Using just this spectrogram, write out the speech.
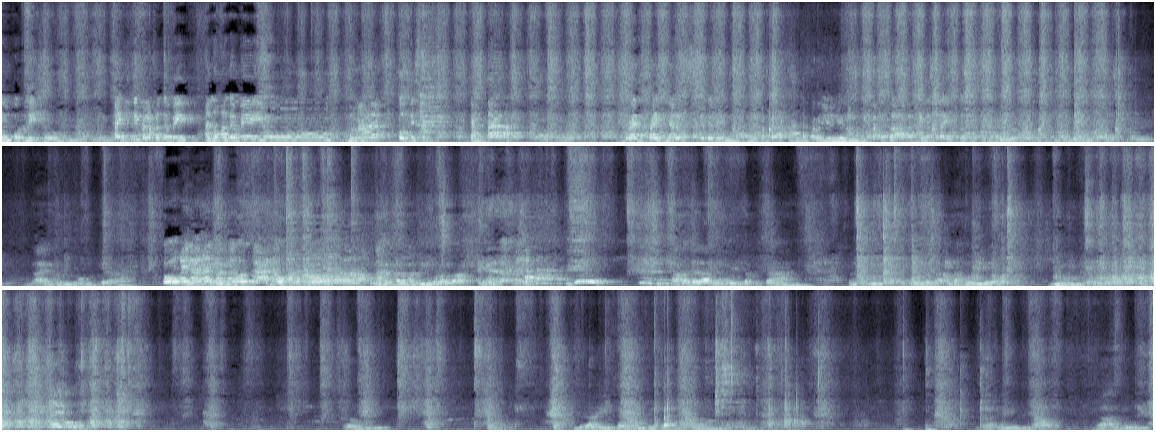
yung coronation. Ay, hindi pala kagabi. Ano kagabi? Yung mga contestant. kanta. Grand finals, kaya din ano, kantahan. Parang yun yun ang nakita ko sa kasi nag-live kasi ko. Oo, kailangan pag manood ka, nauha ka na. Unahan ka naman, di ka makalabas. Kakadalagan mo yung sa pisahan. Ano ko yung sa ako na sa nahuli yun naman. Yung sa mga... Ay, oo. Grabe. Hindi na eh, kahit ito sa um, Dati yung pina- daan doon.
